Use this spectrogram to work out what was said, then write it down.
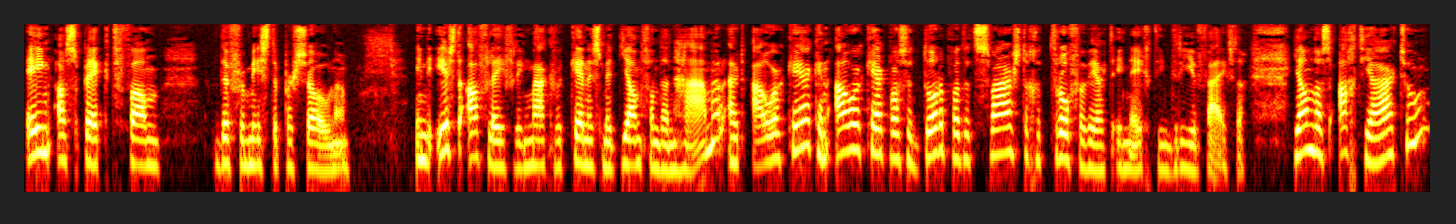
één aspect van de vermiste personen. In de eerste aflevering maken we kennis met Jan van den Hamer uit Ouwerkerk. En Ouwerkerk was het dorp wat het zwaarste getroffen werd in 1953. Jan was acht jaar toen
